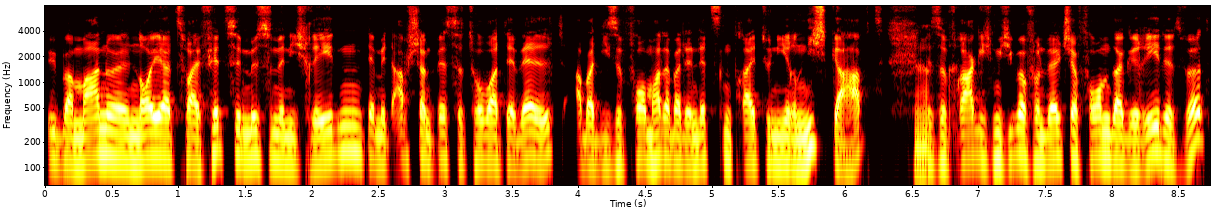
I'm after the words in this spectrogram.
über Manuel Neuer 214 müssen wir nicht reden, der mit Abstand beste Torwart der Welt, aber diese Form hat er bei den letzten drei Turnieren nicht gehabt. Ja. Deshalb frage ich mich immer, von welcher Form da geredet wird.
